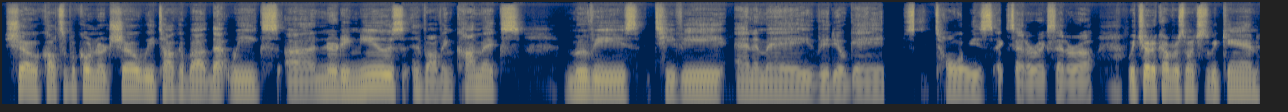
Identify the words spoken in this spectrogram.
show called Typical Nerd Show. We talk about that week's uh, nerdy news involving comics, movies, TV, anime, video games, toys, etc., etc. We try to cover as much as we can.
